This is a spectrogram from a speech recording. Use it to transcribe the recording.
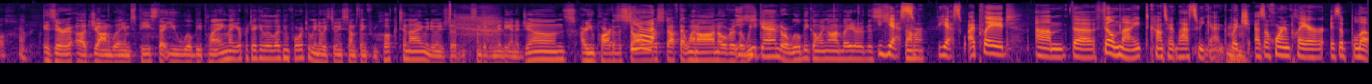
Oh. Is there a John Williams piece that you will be playing that you're particularly looking forward to? We know he's doing something from Hook tonight. We're doing something from Indiana Jones. Are you part of the Star Yeah. Wars stuff that went on over the weekend or will be going on later this yes, summer? Yes, I played um, the film night concert last weekend, Mm-hmm. which as a horn player is a blow.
